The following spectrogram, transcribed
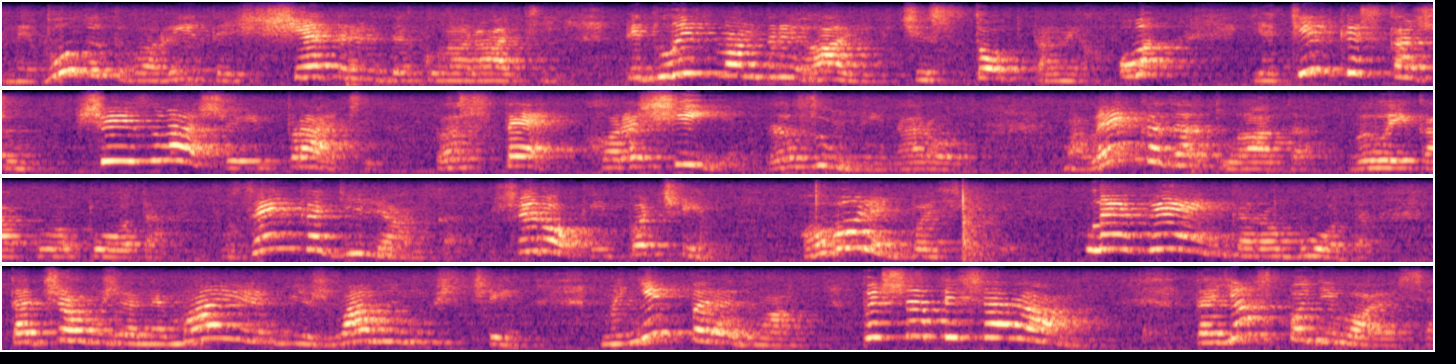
Не буду творити щедрих декларацій, під лист мандригалів чи стоптаних от, я тільки скажу, що із вашої праці росте, хорошіє, розумний народ. Маленька зарплата, велика клопота, вузенька ділянка, широкий почин. Говорять бесіди, легенька робота, та чом вже немає між вами мужчин. Мені перед вами пишатися рано. Та я сподіваюся,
